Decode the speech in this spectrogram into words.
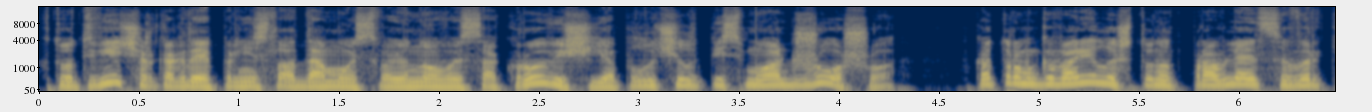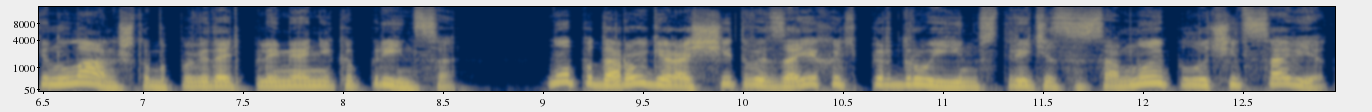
В тот вечер, когда я принесла домой свое новое сокровище, я получила письмо от Джошуа, в котором говорилось, что он отправляется в Эркинланд, чтобы повидать племянника принца, но по дороге рассчитывает заехать в Пердруин, встретиться со мной и получить совет,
